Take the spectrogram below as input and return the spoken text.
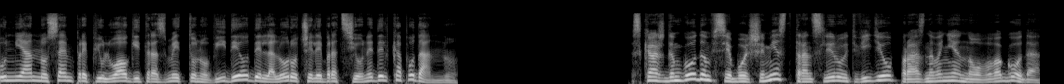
Ogni anno sempre più luoghi trasmettono video della loro celebrazione del Capodanno. С каждым годом все больше мест транслируют видео празднования Нового года.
